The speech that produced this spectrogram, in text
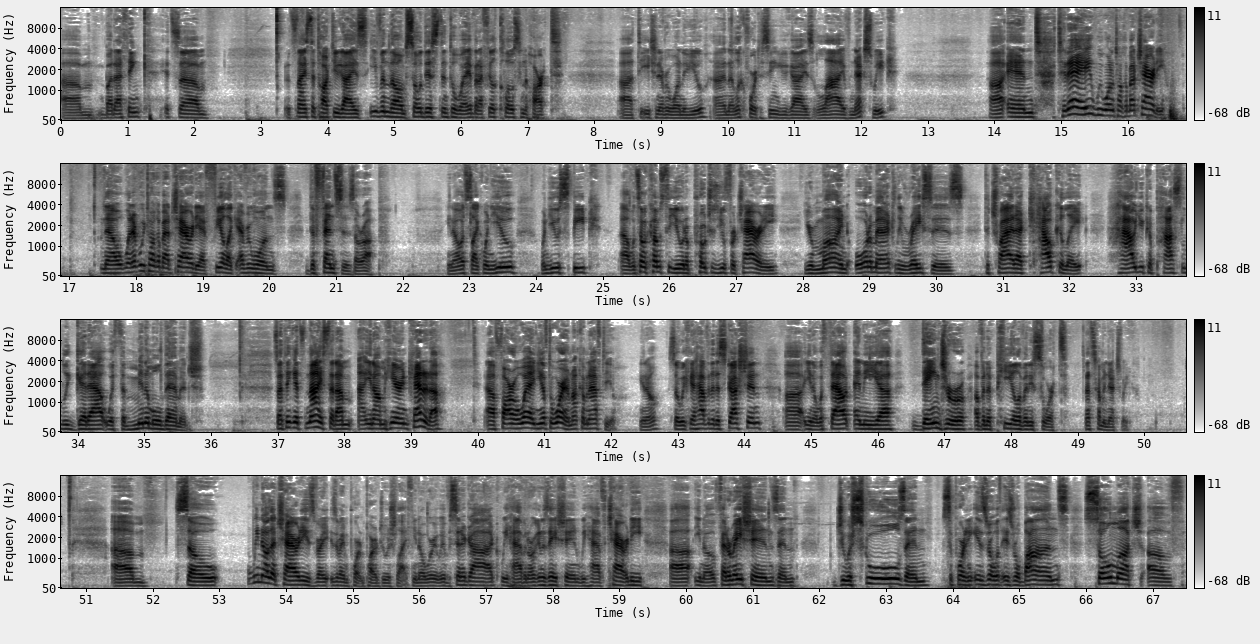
Um, but I think it's um, it's nice to talk to you guys, even though I'm so distant away. But I feel close in heart uh, to each and every one of you, and I look forward to seeing you guys live next week. Uh, and today we want to talk about charity. Now, whenever we talk about charity, I feel like everyone's defenses are up. You know, it's like when you when you speak, uh, when someone comes to you and approaches you for charity, your mind automatically races to try to calculate how you could possibly get out with the minimal damage. So I think it's nice that I'm, you know, I'm here in Canada, uh, far away, and you have to worry. I'm not coming after you. You know, so we can have the discussion, uh, you know, without any uh, danger of an appeal of any sort. That's coming next week. Um, so we know that charity is very is a very important part of Jewish life. You know, we have a synagogue, we have an organization, we have charity, uh, you know, federations and Jewish schools and supporting Israel with Israel bonds. So much of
